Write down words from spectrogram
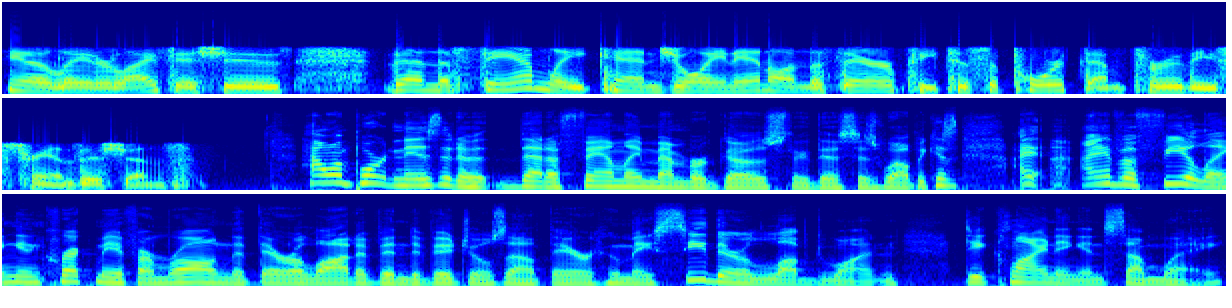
you know, later life issues, then the family can join in on the therapy to support them through these transitions. How important is it a, that a family member goes through this as well? Because I, I have a feeling, and correct me if I'm wrong, that there are a lot of individuals out there who may see their loved one declining in some way,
